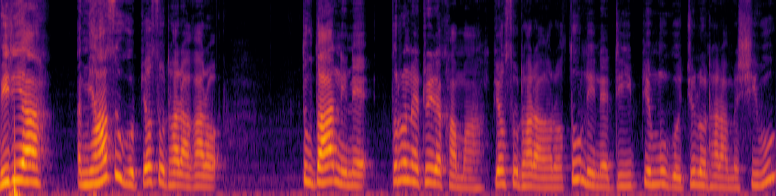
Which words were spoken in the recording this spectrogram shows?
မီဒီယာအများစုကိုပြောဆိုထားတာကတော့သူသားအနေနဲ့သူတို့နဲ့တွေ့တဲ့အခါမှာပြောဆိုထားတာကတော့သူ့အနေနဲ့ဒီပြစ်မှုကိုကျူးလွန်ထားတာမရှိဘူး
